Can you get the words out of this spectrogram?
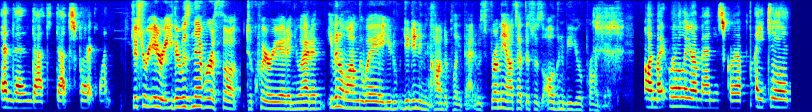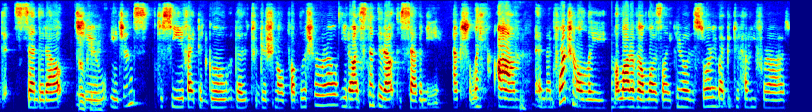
And then that's, that's where it went just to reiterate, there was never a thought to query it, and you hadn't even along the way you you didn't even contemplate that. It was from the outset. This was all going to be your project on my earlier manuscript, I did send it out to okay. agents to see if I could go the traditional publisher route. You know, I sent it out to 70 actually. Um, and unfortunately, a lot of them was like, you know, the story might be too heavy for us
